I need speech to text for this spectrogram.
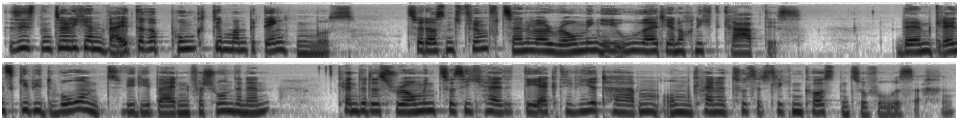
Das ist natürlich ein weiterer Punkt, den man bedenken muss. 2015 war Roaming EU-weit ja noch nicht gratis. Wer im Grenzgebiet wohnt, wie die beiden Verschwundenen, könnte das Roaming zur Sicherheit deaktiviert haben, um keine zusätzlichen Kosten zu verursachen.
